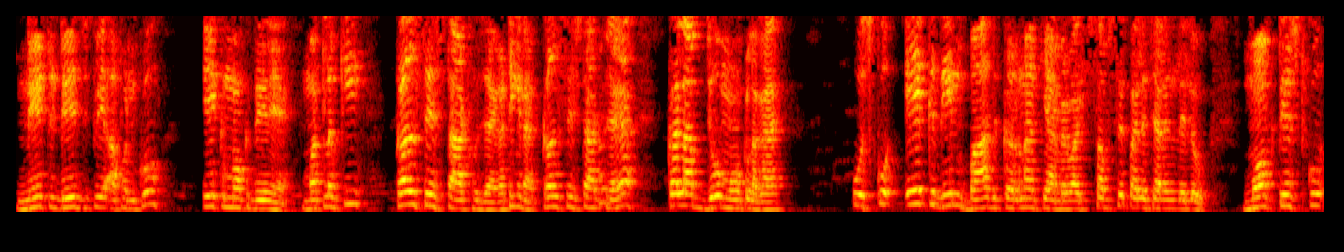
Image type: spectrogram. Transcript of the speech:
नेट डेज़ पे अपन को एक मॉक देने हैं। मतलब कि कल से स्टार्ट हो जाएगा, ठीक है ना? कल से स्टार्ट हो जाएगा। कल आप जो मॉक लगाए, उसको एक दिन बाद करना क्या मेरे भाई? सबसे पहले चैलेंज ले लो। मॉक टेस्ट को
